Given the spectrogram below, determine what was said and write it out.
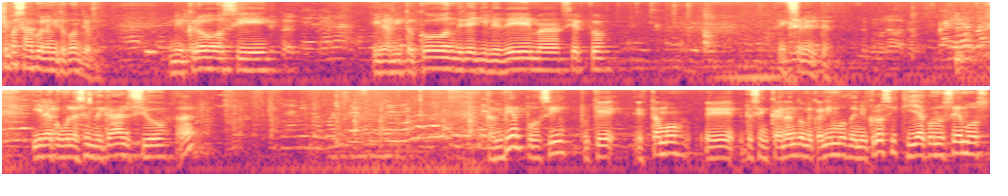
¿Qué pasaba con la mitocondria? Necrosis, y la mitocondria, y el edema, ¿cierto? Excelente. Y la acumulación de calcio. ¿ah? También, pues sí, porque estamos eh, desencadenando mecanismos de necrosis que ya conocemos.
